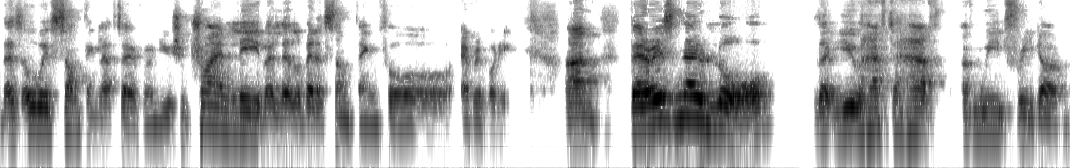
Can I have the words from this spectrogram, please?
There's always something left over, and you should try and leave a little bit of something for everybody. Um, there is no law that you have to have a weed free garden.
